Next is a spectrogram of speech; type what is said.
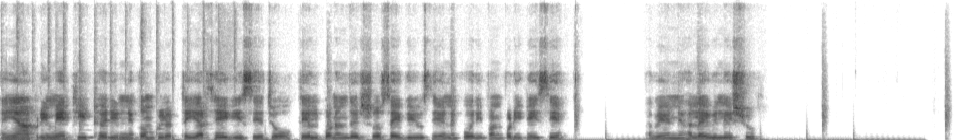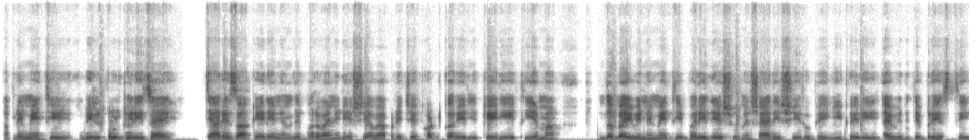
અહીંયા આપણી મેથી ઠરીને કમ્પ્લીટ તૈયાર થઈ ગઈ છે. જો તેલ પણ અંદર શોષાઈ ગયું છે અને કોરી પણ પડી ગઈ છે. હવે એને હલાવી લઈશું. આપણી મેથી બિલકુલ ઠરી જાય. ત્યારે જ આ કેરીની અંદર ભરવાની રહેશે. હવે આપણે જે કટ કરેલી કેરી હતી એમાં દબાવીને મેથી ભરી દેશું અને સારી શીરું ભેગી કરી આવી રીતે પ્રેસથી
